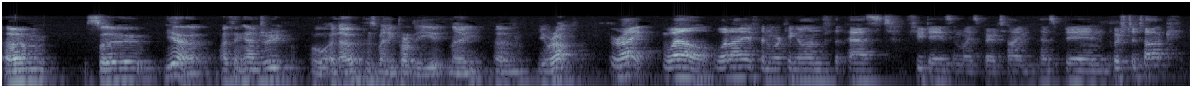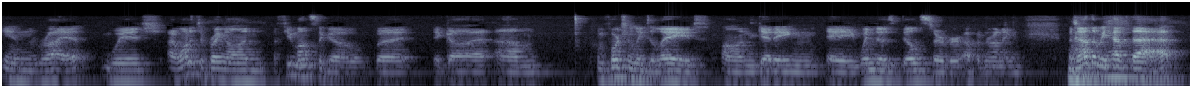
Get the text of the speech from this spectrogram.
Um, so yeah, I think Andrew, or know, as many probably know, um, you're up. Right. Well, what I've been working on for the past few days in my spare time has been Push to Talk in Riot, which I wanted to bring on a few months ago, but it got um, unfortunately delayed on getting a Windows build server up and running. But now that we have that,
